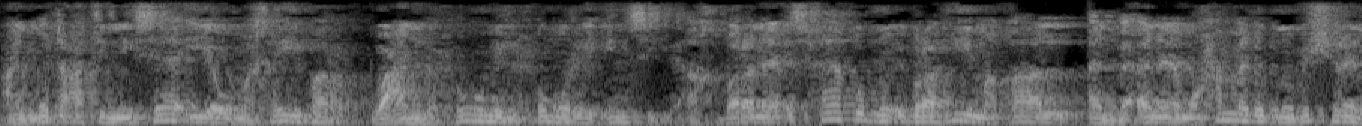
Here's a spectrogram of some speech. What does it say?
عن متعة النساء يوم خيبر وعن لحوم الحمر الإنسية أخبرنا إسحاق بن إبراهيم قال أنبأنا محمد بن بشر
